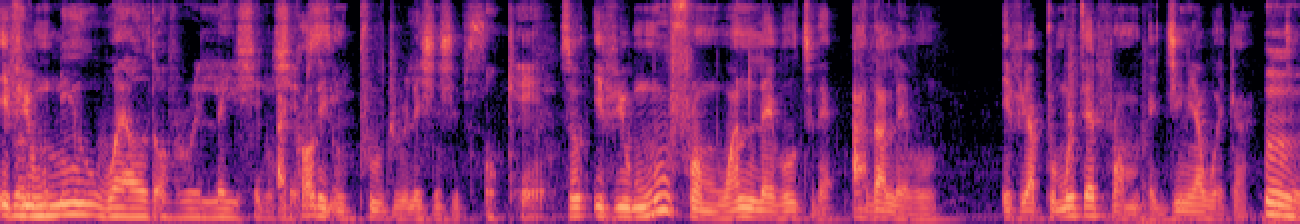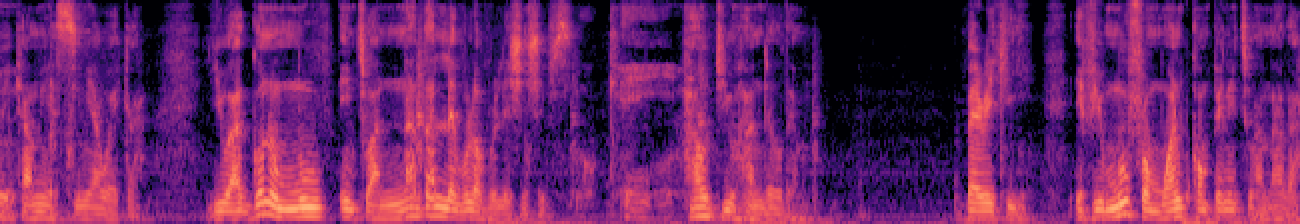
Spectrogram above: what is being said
If Your you, new world of relationships, I call it improved relationships. Okay. So if you move from one level to the other level, if you are promoted from a junior worker Mm. to becoming a senior worker, you are going to move into another level of relationships. Okay. How do you handle them? Very key. If you move from one company to another,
